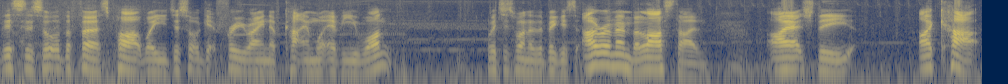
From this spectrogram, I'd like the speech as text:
This is sort of the first part where you just sort of get free reign of cutting whatever you want, which is one of the biggest. I remember last time, I actually, I cut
